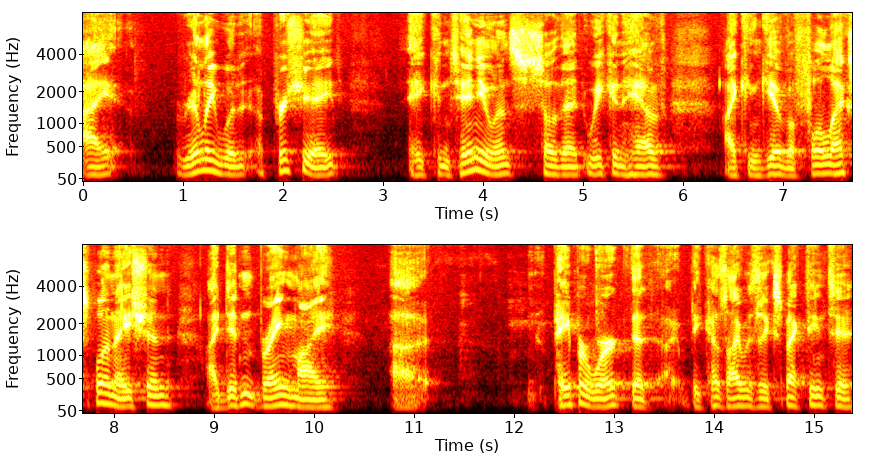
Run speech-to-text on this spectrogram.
I- really would appreciate a continuance so that we can have, I can give a full explanation. I didn't bring my uh, paperwork that, because I was expecting to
